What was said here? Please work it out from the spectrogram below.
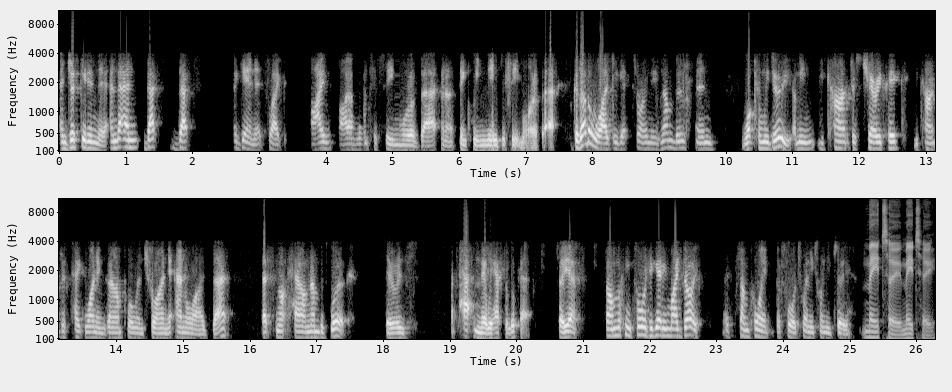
and just get in there. And and that's that's again, it's like I I want to see more of that, and I think we need to see more of that because otherwise we get thrown these numbers and what can we do? I mean, you can't just cherry pick. You can't just take one example and try and analyze that. That's not how numbers work. There is a pattern there we have to look at. So yeah, so I'm looking forward to getting my dose at some point before 2022. Me too. Me too.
